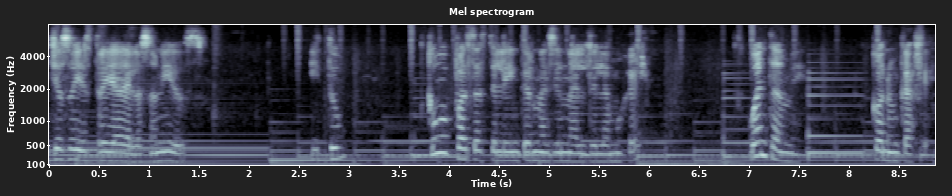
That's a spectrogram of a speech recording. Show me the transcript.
Yo soy estrella de los sonidos. ¿Y tú? ¿Cómo pasaste la Internacional de la Mujer? Cuéntame con un café.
